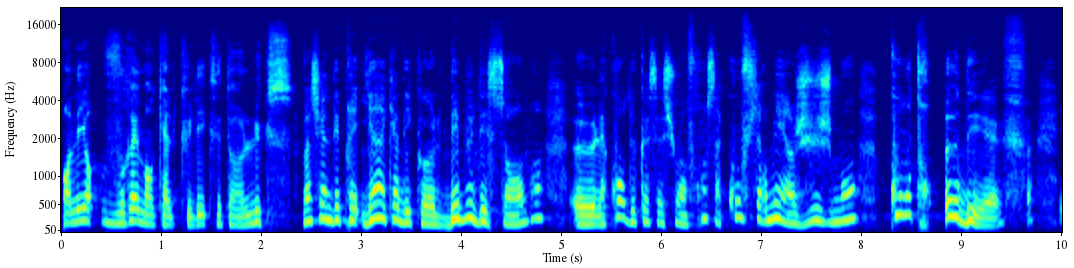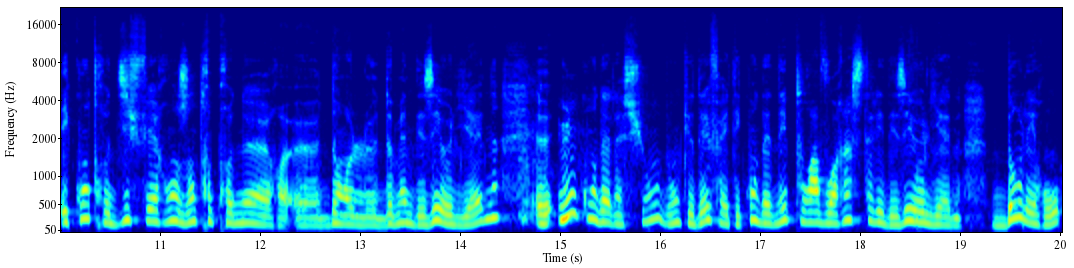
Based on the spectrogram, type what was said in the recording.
en ayant vraiment calculé que c'est un luxe. Vinciane Després, il y a un cas d'école. Début décembre, euh, la Cour de cassation en France a confirmé un jugement contre EDF et contre différents entrepreneurs euh, dans le domaine des éoliennes. Euh, une condamnation, donc EDF a été condamné pour avoir installé des éoliennes dans l'Hérault,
